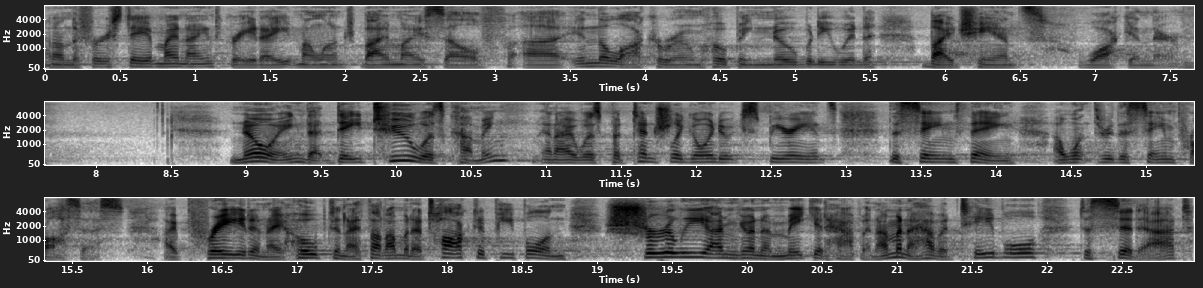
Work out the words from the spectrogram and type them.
And on the first day of my ninth grade, I ate my lunch by myself uh, in the locker room, hoping nobody would by chance walk in there knowing that day two was coming and I was potentially going to experience the same thing, I went through the same process. I prayed and I hoped and I thought I'm going to talk to people and surely I'm going to make it happen. I'm going to have a table to sit at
